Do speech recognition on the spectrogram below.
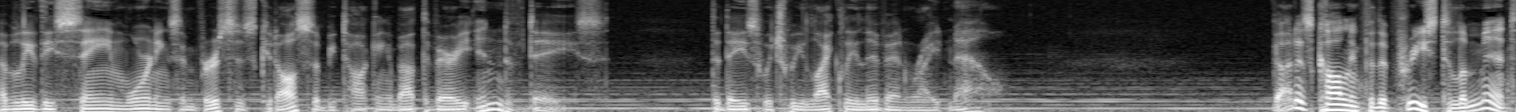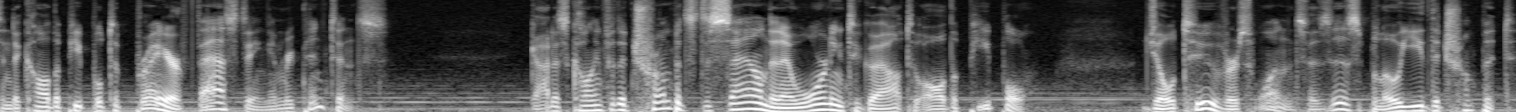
I believe these same warnings and verses could also be talking about the very end of days, the days which we likely live in right now. God is calling for the priest to lament and to call the people to prayer, fasting, and repentance. God is calling for the trumpets to sound and a warning to go out to all the people. Joel 2, verse 1 says this Blow ye the trumpet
